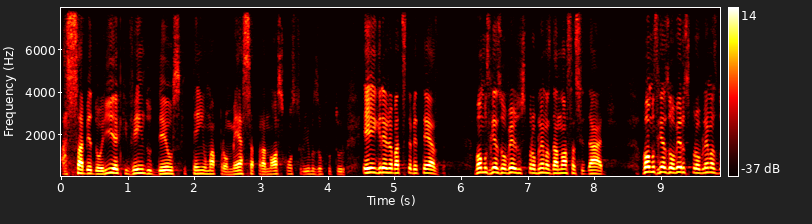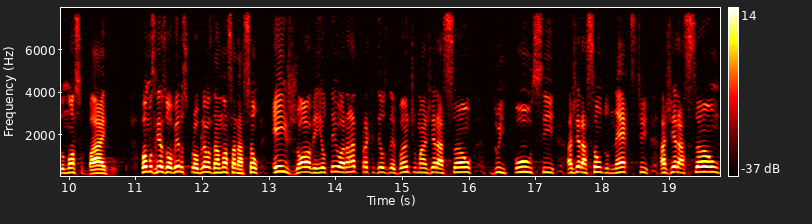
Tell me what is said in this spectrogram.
a sabedoria que vem do Deus que tem uma promessa para nós construirmos um futuro. Ei, Igreja Batista Bethesda, vamos resolver os problemas da nossa cidade, vamos resolver os problemas do nosso bairro, Vamos resolver os problemas da nossa nação. Ei, jovem, eu tenho orado para que Deus levante uma geração do Impulse, a geração do Next, a geração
